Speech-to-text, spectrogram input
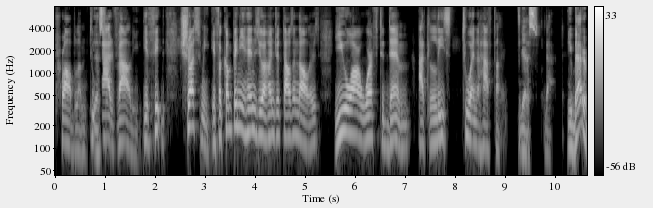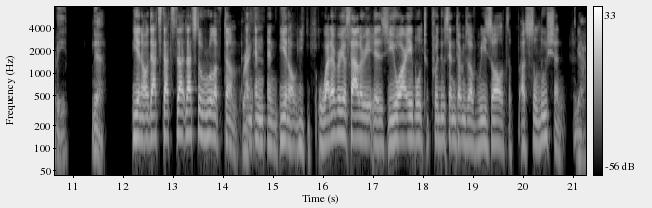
problem, to Yes, sir. add value. If it, trust me, if a company hands you a hundred thousand dollars, you are worth to them at least two and a half times Yes. that. You better be. Yeah. You know, that's that's that, that's the rule of thumb. Right. And, and and you know, whatever your salary is, you are able to produce in terms of results, a solution Yeah.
